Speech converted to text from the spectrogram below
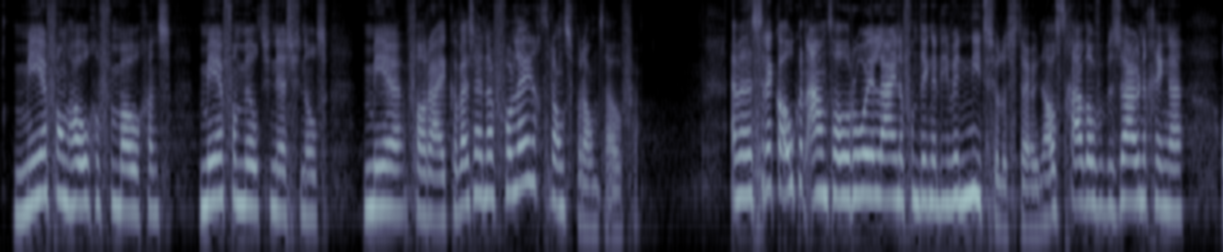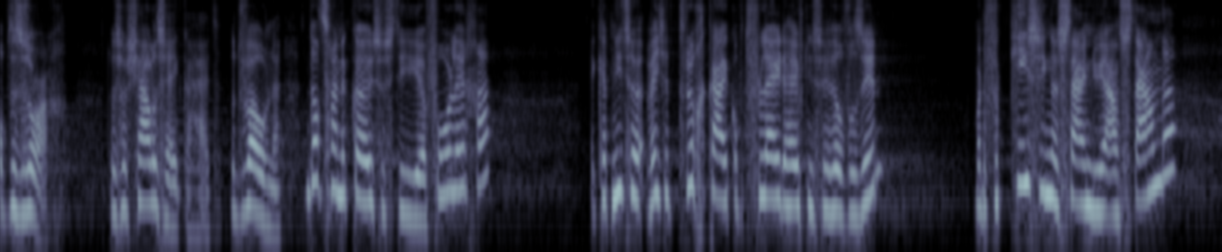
Meer van hoge vermogens, meer van multinationals, meer van rijken. Wij zijn daar volledig transparant over. En we strekken ook een aantal rode lijnen van dingen die we niet zullen steunen. Als het gaat over bezuinigingen op de zorg, de sociale zekerheid, het wonen. Dat zijn de keuzes die uh, voorliggen. Ik heb niet zo, weet je, terugkijken op het verleden heeft niet zo heel veel zin. Maar de verkiezingen zijn nu aanstaande.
